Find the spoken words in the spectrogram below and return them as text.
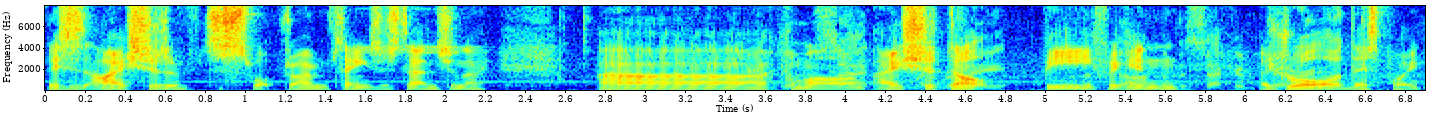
This is, I should have just swapped around things just then, shouldn't I? Uh, come on. I should not be freaking a draw at this point.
